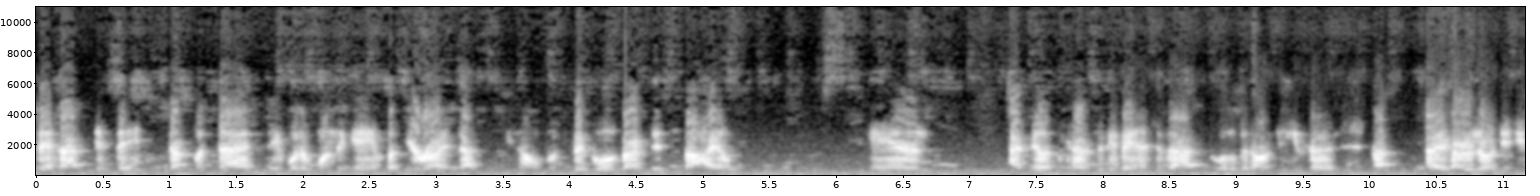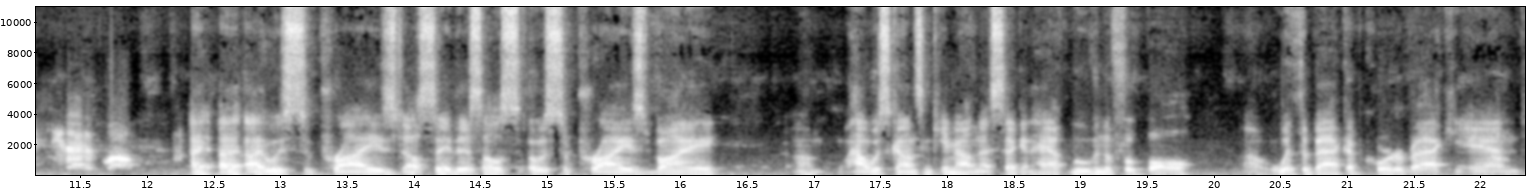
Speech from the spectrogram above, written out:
they had, if they stuck with that, they would have won the game. But you're right, that you know, Luke Fickell is back his style, and I feel like we kind of took advantage of that a little bit on defense. I, I, don't know. Did you see that as well? I, I, I was surprised. I'll say this: I was, I was surprised by um, how Wisconsin came out in that second half, moving the football uh, with the backup quarterback, and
